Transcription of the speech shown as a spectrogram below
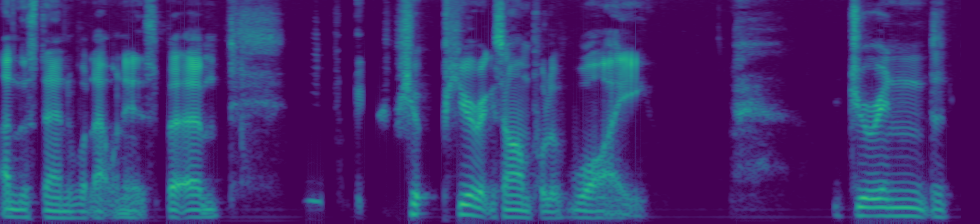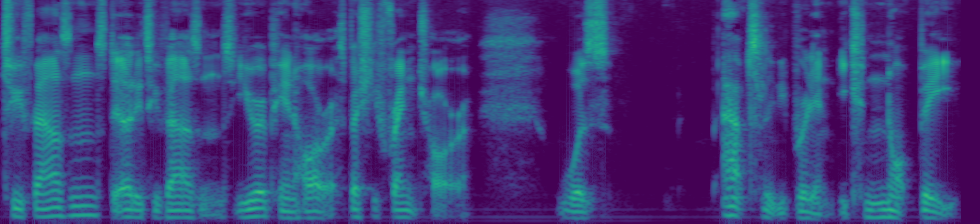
understand what that one is. But um, pure, pure example of why during the 2000s, the early 2000s, European horror, especially French horror, was absolutely brilliant. You cannot beat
